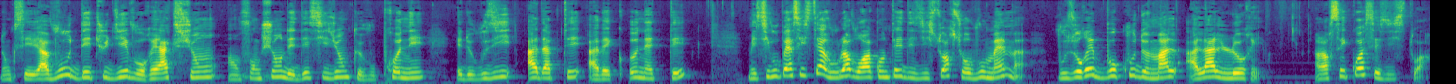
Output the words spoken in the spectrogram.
donc c'est à vous d'étudier vos réactions en fonction des décisions que vous prenez et de vous y adapter avec honnêteté mais si vous persistez à vouloir vous raconter des histoires sur vous-même, vous aurez beaucoup de mal à la leurrer. Alors c'est quoi ces histoires?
